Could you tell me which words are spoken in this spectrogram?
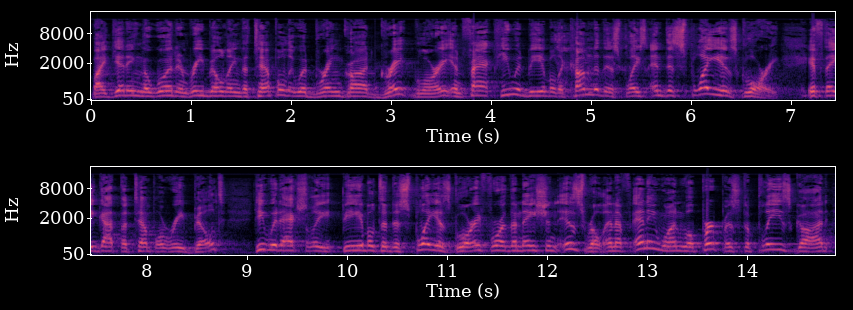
by getting the wood and rebuilding the temple, it would bring God great glory. In fact, he would be able to come to this place and display his glory. If they got the temple rebuilt, he would actually be able to display his glory for the nation Israel. And if anyone will purpose to please God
